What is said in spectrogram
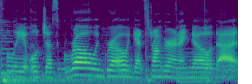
hopefully it will just grow and grow and get stronger and I know that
